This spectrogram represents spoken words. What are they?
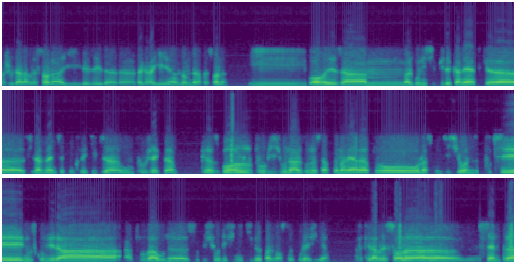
ajudar la Bressola i les he d'agrair eh, el nom de la Bressola. I bo, és amb el municipi de Canet que eh, finalment se concretitza un projecte que es vol provisional d'una certa manera, però les condicions potser ens conduirà a trobar una solució definitiva pel nostre col·legi. Eh? Perquè la Bressola eh, sempre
